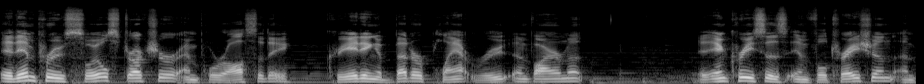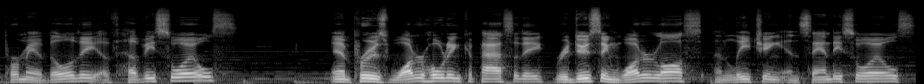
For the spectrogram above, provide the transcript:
It improves soil structure and porosity, creating a better plant root environment. It increases infiltration and permeability of heavy soils. It improves water holding capacity, reducing water loss and leaching in sandy soils.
